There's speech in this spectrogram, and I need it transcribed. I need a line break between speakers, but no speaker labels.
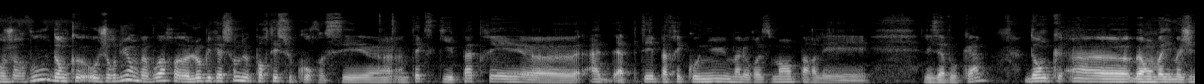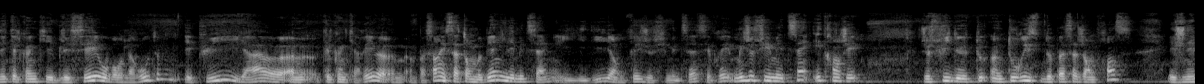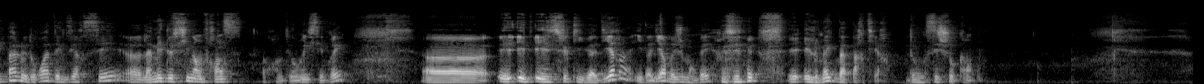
Bonjour vous, donc aujourd'hui on va voir euh, l'obligation de porter secours. C'est euh, un texte qui est pas très euh, adapté, pas très connu malheureusement par les, les avocats. Donc ben, on va imaginer quelqu'un qui est blessé au bord de la route et puis il y a quelqu'un qui arrive, un, passant, et ça tombe bien, il est médecin. il dit en fait je suis médecin, c'est vrai, mais je suis médecin étranger. Je suis de, un touriste de passage en France et je n'ai pas le droit d'exercer la médecine en France. Alors en théorie c'est vrai. Euh, et, et, et, ce qu'il va dire, il va dire, ben, je m'en vais. et, le mec va partir. Donc c'est choquant.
